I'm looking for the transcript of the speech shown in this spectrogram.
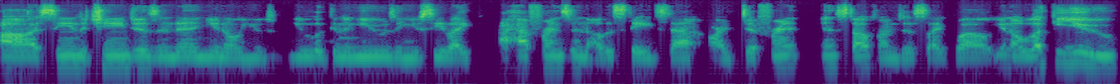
uh seeing the changes and then you know you you look in the news and you see like i have friends in other states that are different and stuff. I'm just like well you know lucky you.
